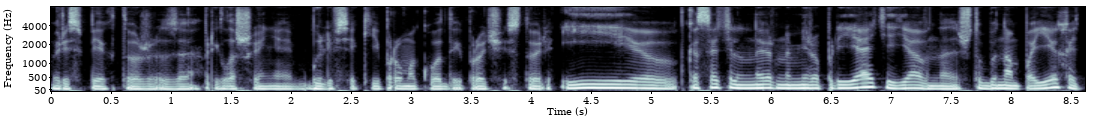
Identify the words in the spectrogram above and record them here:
респект тоже за приглашение. Были всякие промокоды и прочие истории. И касательно, наверное, мероприятий явно, чтобы нам поехать,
